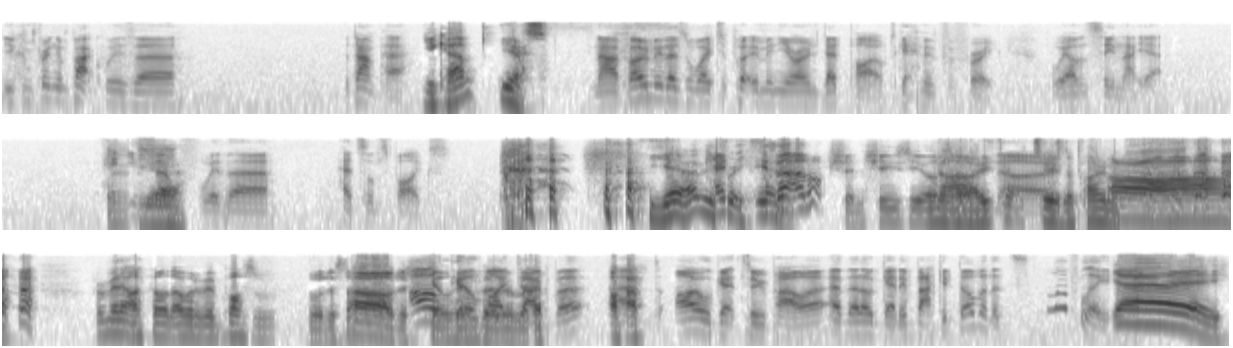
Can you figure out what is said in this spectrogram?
you can bring him back with uh, the Damphair. You can. Yes. Now, if only there's a way to put him in your own dead pile to get him in for free. We haven't seen that yet. Hit Mm, yourself with uh, heads on spikes. yeah, that'd be Can- pretty. is that an option? Choose your. no? You No. can't choose an opponent. Oh, for a minute I thought that would have been possible. Just oh, I'll just I'll kill kill, him. him in my- Dagmer, I'll have- and I will get two power, and then I'll get him back in dominance. Lovely. Yay!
